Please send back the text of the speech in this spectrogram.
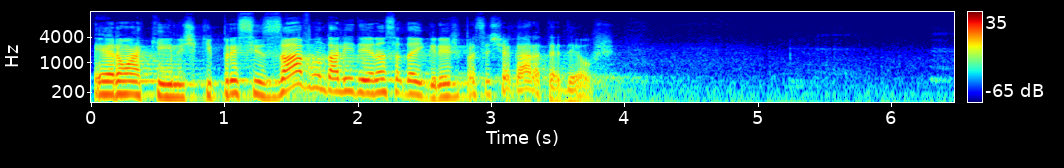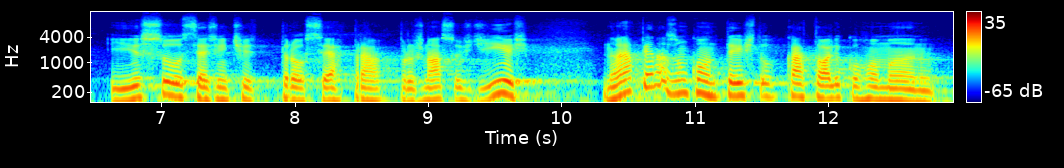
eram aqueles que precisavam da liderança da igreja para se chegar até Deus. E isso, se a gente trouxer para os nossos dias, não é apenas um contexto católico romano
